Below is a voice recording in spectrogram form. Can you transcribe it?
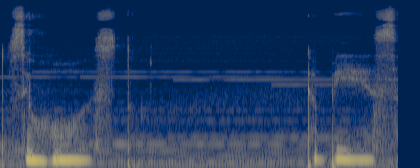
do seu rosto, cabeça.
